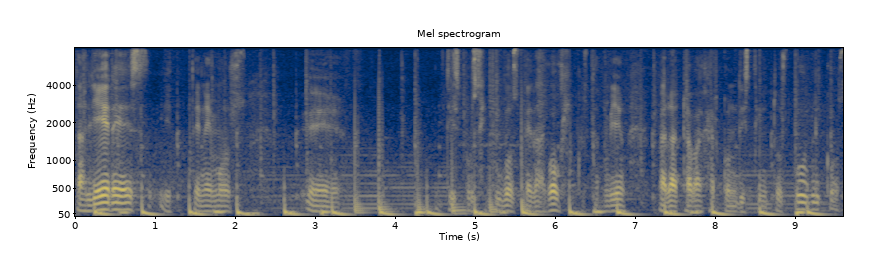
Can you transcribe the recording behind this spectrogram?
talleres y tenemos eh, dispositivos pedagógicos también para trabajar con distintos públicos.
